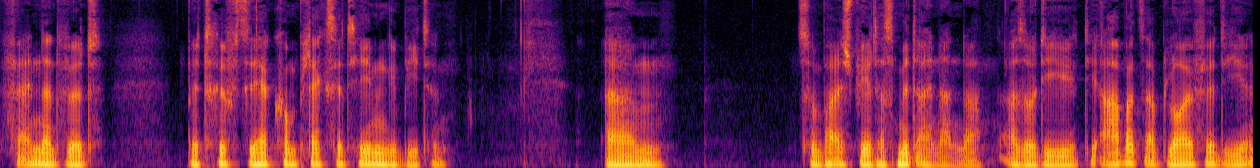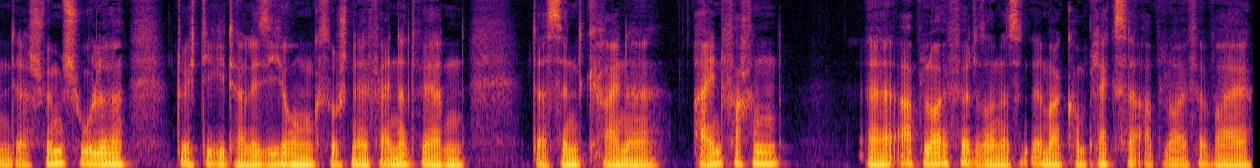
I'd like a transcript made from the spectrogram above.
verändert wird, betrifft sehr komplexe Themengebiete. Ähm, zum Beispiel das Miteinander. Also die, die Arbeitsabläufe, die in der Schwimmschule durch Digitalisierung so schnell verändert werden, das sind keine einfachen äh, Abläufe, sondern es sind immer komplexe Abläufe, weil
